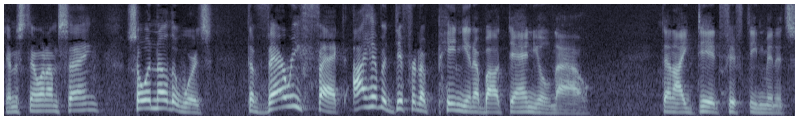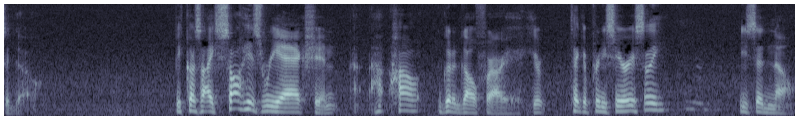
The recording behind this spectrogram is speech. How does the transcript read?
You understand what I'm saying? So, in other words, the very fact I have a different opinion about Daniel now than I did 15 minutes ago. Because I saw his reaction. How good a golfer are you? You take it pretty seriously? He said no.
